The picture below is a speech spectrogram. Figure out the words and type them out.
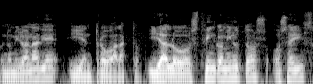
no miró a nadie y entró al acto. Y a los cinco minutos o seis,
